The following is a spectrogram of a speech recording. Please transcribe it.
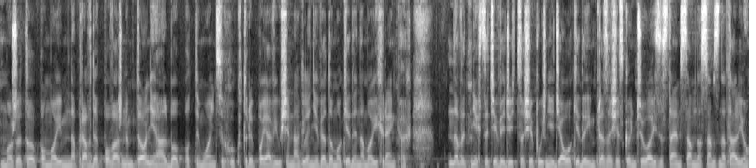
Może to po moim naprawdę poważnym tonie, albo po tym łańcuchu, który pojawił się nagle nie wiadomo kiedy na moich rękach. Nawet nie chcecie wiedzieć, co się później działo, kiedy impreza się skończyła i zostałem sam na sam z Natalią.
